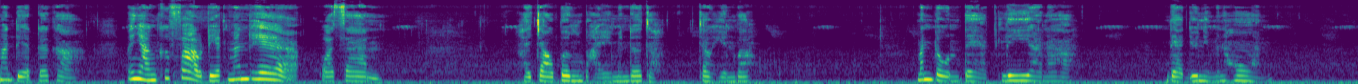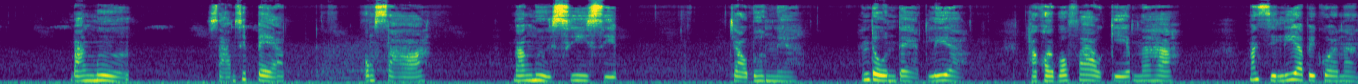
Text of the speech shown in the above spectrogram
มาเด็ดด้อค่ะไม่หยังคือฝ้าวเด็ดมันแท้ว่าซานให้เจ้าเบิงใบมันเด้อจ้ะ เจ้าเห็นบ่มันโดนแดดเลียนะคะ แดดอยู่นี่มันห้อน บางมือสามสิบแปดองศา บางมือสี่สิบเจ้าเบิงเนี่ย มันโดนแดดเลีย ถ้าคอยบ่ฟ้าวเก็บนะคะ มันสิเลียไปกว่านั้น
